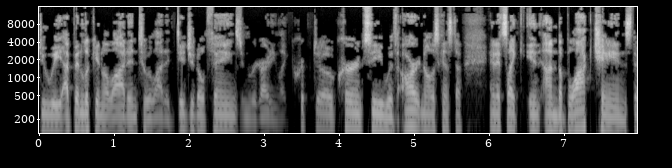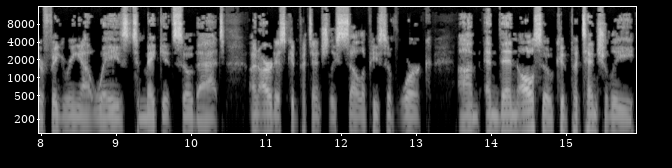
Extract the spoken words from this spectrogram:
do we i've been looking a lot into a lot of digital things and regarding like cryptocurrency with art and all this kind of stuff and it's like in on the blockchains they're figuring out ways to make it so that an artist could potentially sell a piece of work um, and then also could potentially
